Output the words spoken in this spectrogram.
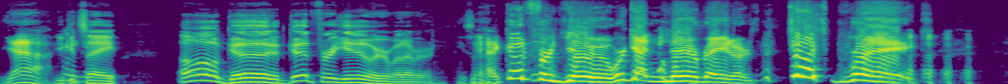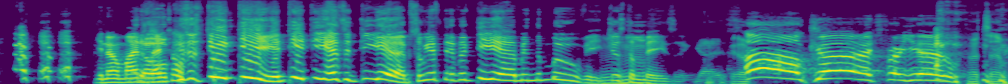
yeah. You Pretty could good. say, "Oh, good, good for you," or whatever. He said. Yeah, good for you. We're getting narrators. Just great. You know, my No, mental because it's D D and D D has a DM, so we have to have a DM in the movie. Just Mhm. amazing, guys. Yeah. Oh, good for you. That's him.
